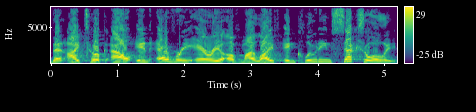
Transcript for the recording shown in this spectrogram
That I took out in every area of my life, including sexually.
